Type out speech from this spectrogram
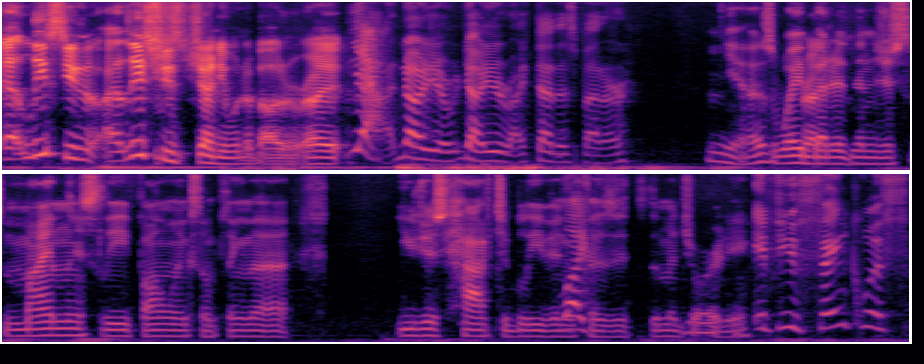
At least you know, at least she's genuine about it, right? Yeah, no, you're no, you're right. That is better. Yeah, it's way Right. better than just mindlessly following something that you just have to believe in Like- because it's the majority. if you think with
